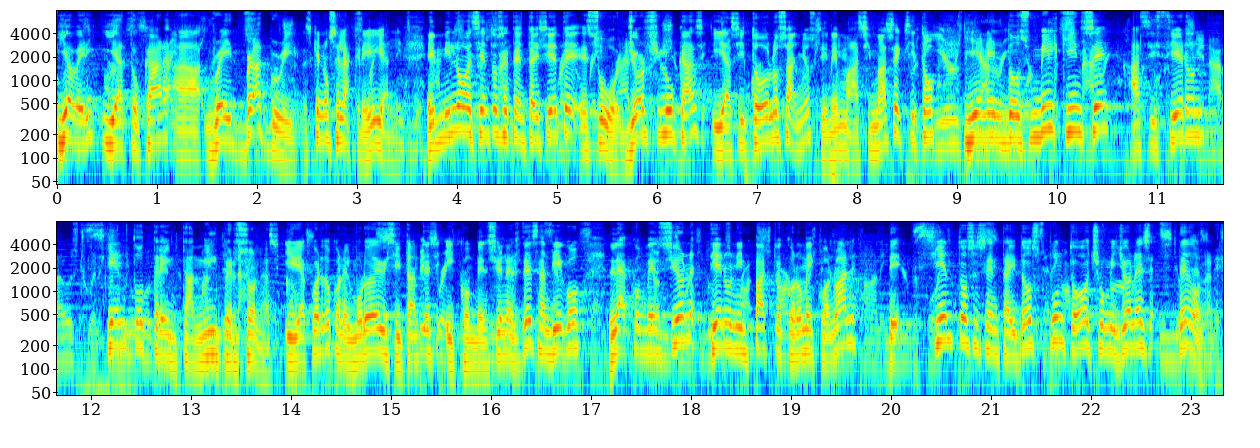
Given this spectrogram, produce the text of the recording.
y a ver y a tocar a Ray Bradbury. Es que no se la creían. En 1977 estuvo George Lucas y así todos los años tiene más y más éxito y en el 2015 asistieron 130 mil personas y de acuerdo con el muro de visitantes y convenciones de San Diego, la convención tiene un impacto económico anual de 162.8 millones de dólares.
